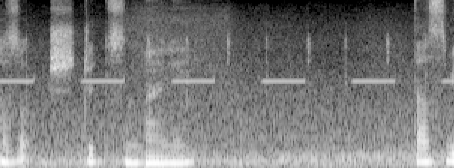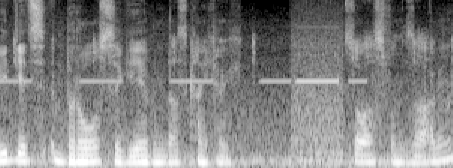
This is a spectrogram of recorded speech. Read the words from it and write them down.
Also Stützen meine ich. Das wird jetzt Bronze geben, das kann ich euch sowas von sagen.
